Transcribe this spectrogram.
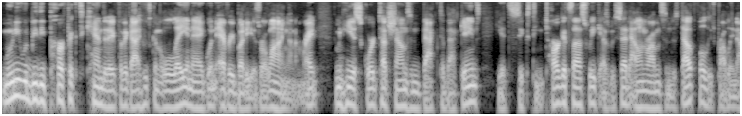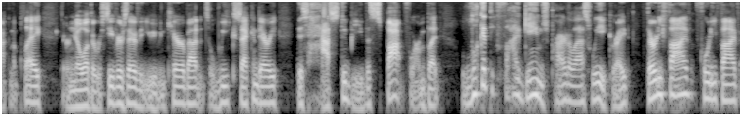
Mooney would be the perfect candidate for the guy who's going to lay an egg when everybody is relying on him, right? I mean, he has scored touchdowns in back to back games. He had 16 targets last week. As we said, Allen Robinson is doubtful. He's probably not going to play. There are no other receivers there that you even care about. It's a weak secondary. This has to be the spot for him. But look at the five games prior to last week, right? 35, 45,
